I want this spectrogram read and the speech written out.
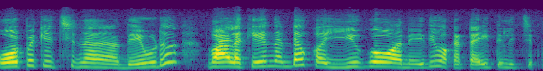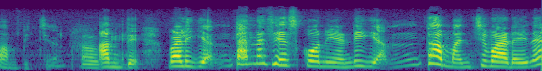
ఓపిక ఇచ్చిన దేవుడు వాళ్ళకి ఏంటంటే ఒక ఈగో అనేది ఒక టైటిల్ ఇచ్చి పంపించారు. అంతే. వాళ్ళు ఎంతన్నా చేసుకోనియండి. ఎంత మంచివాడైనా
